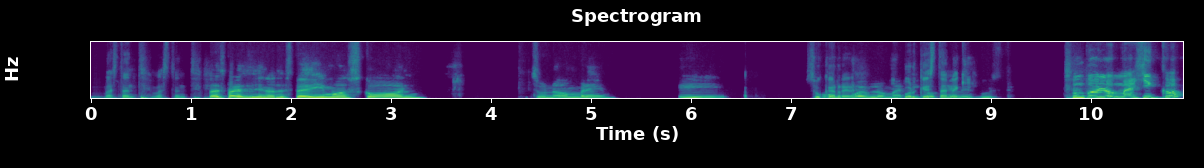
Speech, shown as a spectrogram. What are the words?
Bastante, bastante. ¿Les parece si nos despedimos con su nombre y Su un carrera. pueblo ¿Y mágico por qué están aquí? Un pueblo mágico.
